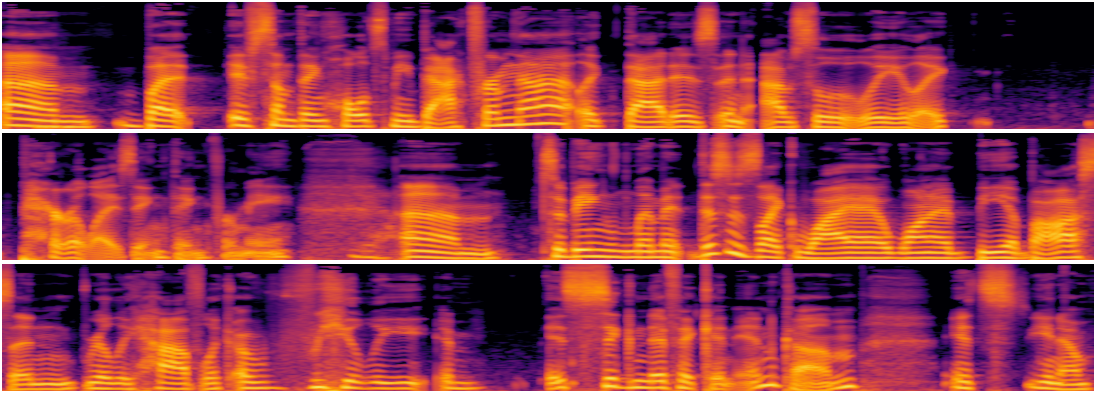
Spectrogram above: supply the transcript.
Um, but if something holds me back from that, like that is an absolutely like paralyzing thing for me. Yeah. Um, so being limit, this is like why I want to be a boss and really have like a really im- significant income. It's you know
